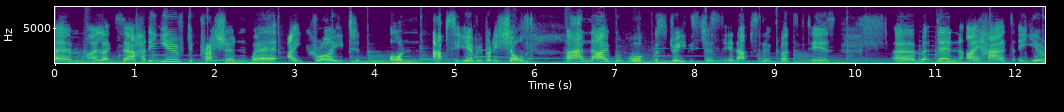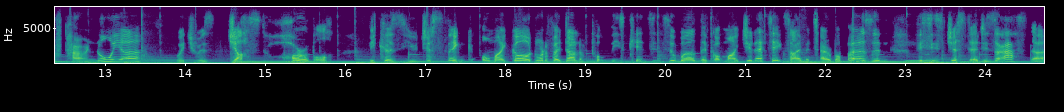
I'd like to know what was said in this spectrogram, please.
um i like to say i had a year of depression where i cried on absolutely everybody's shoulder and i would walk the streets just in absolute floods of tears um then i had a year of paranoia which was just horrible because you just think, oh my God, what have I done? I've put these kids into the world. They've got my genetics. I'm a terrible person this Mm. is just a disaster.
